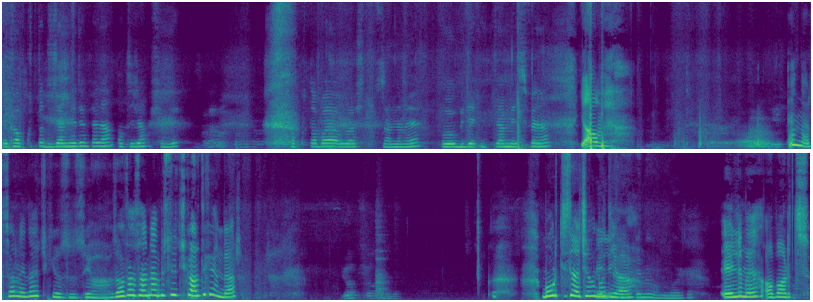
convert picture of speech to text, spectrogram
Ve Kapkut'ta düzenledim falan. Atacağım şimdi. Kapkut'ta bayağı uğraştık düzenlemeye. O bir de yüklenmesi falan. Ya Ender sen neden çıkıyorsunuz ya? Zaten senden bir sürü çıkarttık Ender. Mortis'i açalım hadi 50 ya. karakterin oldu bu arada. 50 mi? Abart.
